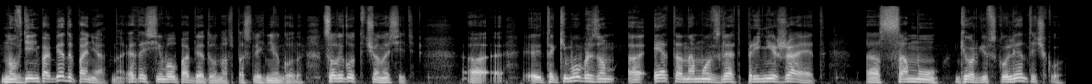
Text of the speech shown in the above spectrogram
Но в День Победы, понятно, это символ победы у нас последние годы. Целый год ты что носить? А, э, таким образом, э, это, на мой взгляд, принижает э, саму георгиевскую ленточку,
